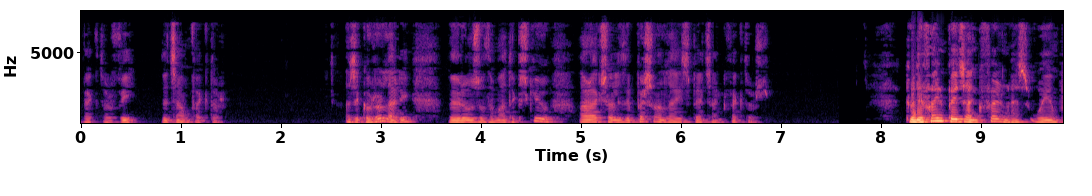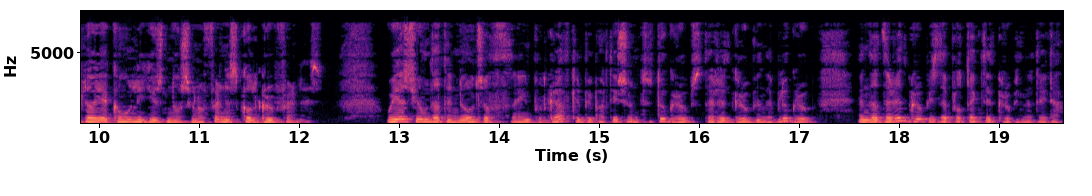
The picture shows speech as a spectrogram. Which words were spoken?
vector v, the jump vector. As a corollary, the rows of the matrix Q are actually the personalized PageRank vectors. To define PageRank fairness, we employ a commonly used notion of fairness called group fairness. We assume that the nodes of the input graph can be partitioned into two groups, the red group and the blue group, and that the red group is the protected group in the data.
